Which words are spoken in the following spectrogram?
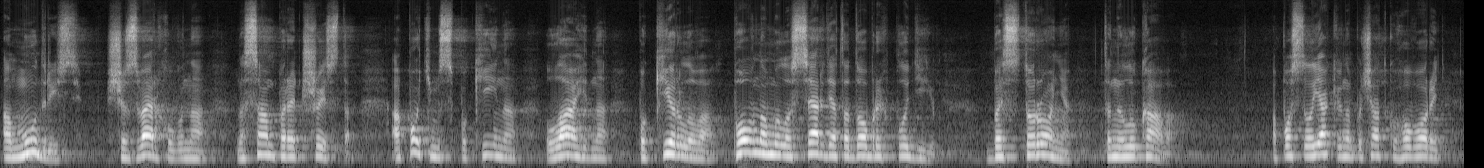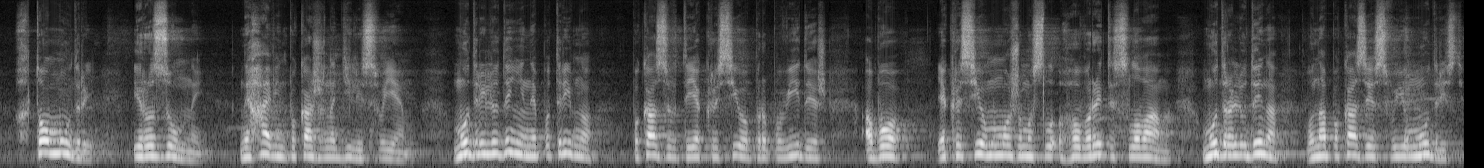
а мудрість, що зверху вона насамперед чиста, а потім спокійна, лагідна, покірлива, повна милосердя та добрих плодів, безстороння та нелукава. Апостол Яків на початку говорить: хто мудрий і розумний, нехай він покаже на ділі своєму. Мудрій людині не потрібно показувати, як красиво проповідуєш, або як красиво ми можемо говорити словами. Мудра людина, вона показує свою мудрість,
